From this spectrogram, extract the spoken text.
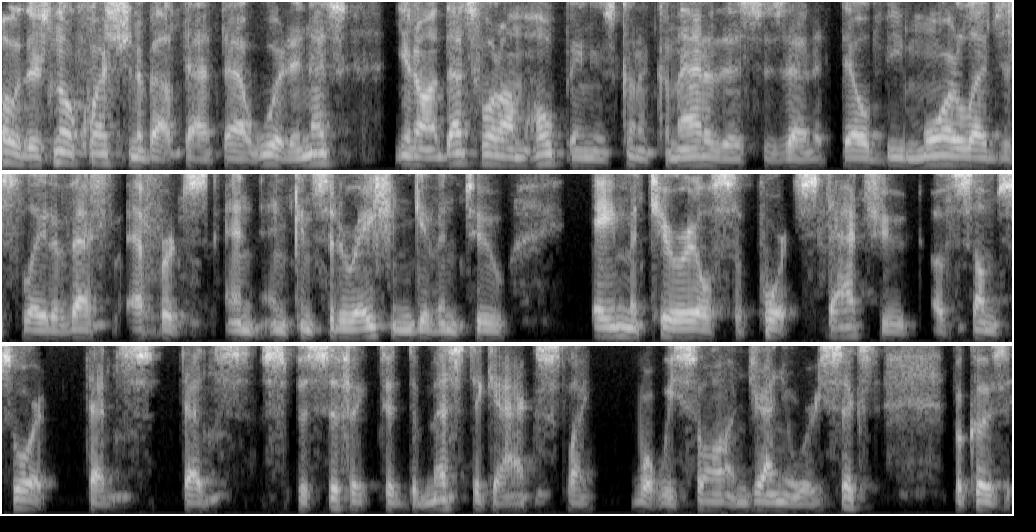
Oh, there's no question about that. That would, and that's you know that's what I'm hoping is going to come out of this is that there'll be more legislative efforts and and consideration given to a material support statute of some sort that's that's specific to domestic acts like what we saw on January 6th because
